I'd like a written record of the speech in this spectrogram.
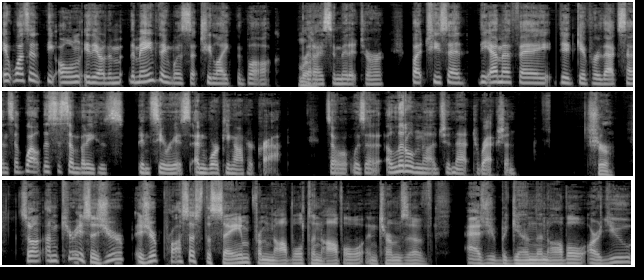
it wasn't the only, you know, the, the main thing was that she liked the book right. that I submitted to her. But she said the MFA did give her that sense of, well, this is somebody who's been serious and working on her craft. So it was a, a little nudge in that direction. Sure. So I'm curious, is your is your process the same from novel to novel in terms of as you begin the novel? Are you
